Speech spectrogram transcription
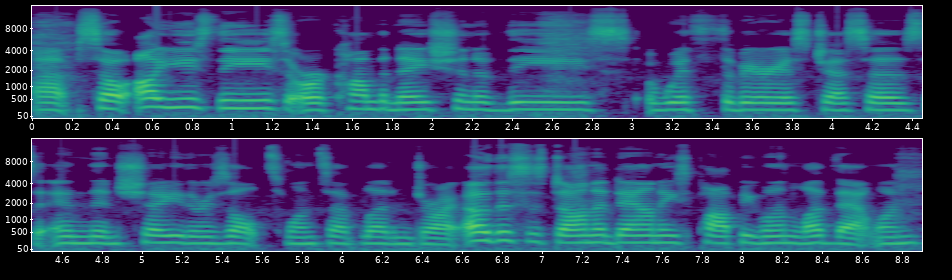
Uh, so I'll use these or a combination of these with the various gessos and then show you the results once I've let them dry. Oh, this is Donna Downey's Poppy one. Love that one.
